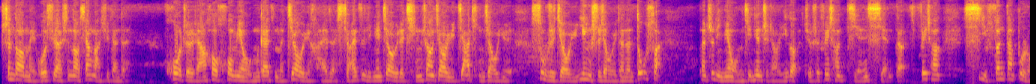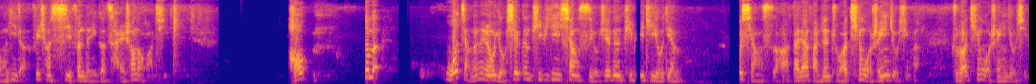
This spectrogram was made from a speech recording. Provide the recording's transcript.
生到美国去啊？生到香港去？等等。或者，然后后面我们该怎么教育孩子？小孩子里面教育的情商教育、家庭教育、素质教育、应试教育等等都算。但这里面我们今天只聊一个，就是非常简显的、非常细分但不容易的、非常细分的一个财商的话题。好，那么我讲的内容有些跟 PPT 相似，有些跟 PPT 有点不相似啊。大家反正主要听我声音就行了，主要听我声音就行。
